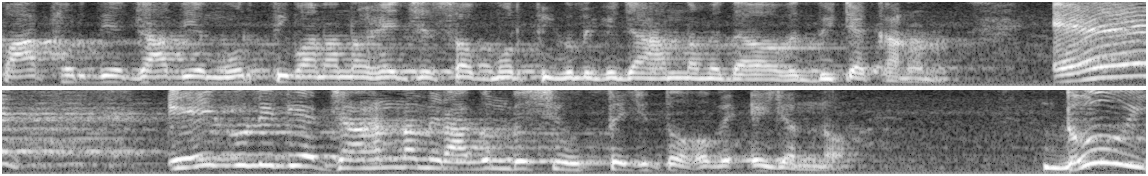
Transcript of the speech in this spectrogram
পাথর দিয়ে যা দিয়ে মূর্তি বানানো হয়েছে, সব মূর্তিগুলিকে জাহান নামে দেওয়া হবে। দুইটা কারণ। এক, এইগুলি দিয়ে জাহান নামের আগুন বেশি উত্তেজিত হবে এই জন্য দুই,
